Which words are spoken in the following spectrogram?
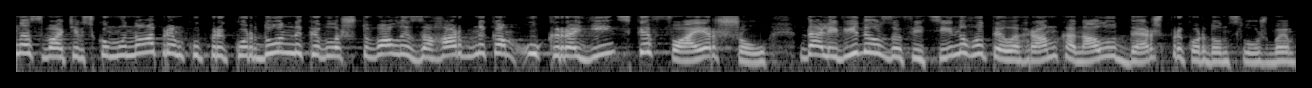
На Сватівському напрямку прикордонники влаштували загарбникам українське фаєр-шоу. Далі відео з офіційного телеграм-каналу Держприкордонслужби.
